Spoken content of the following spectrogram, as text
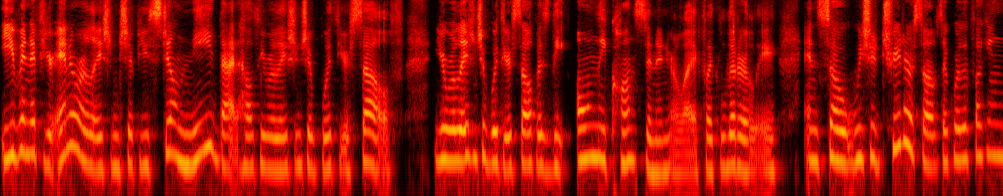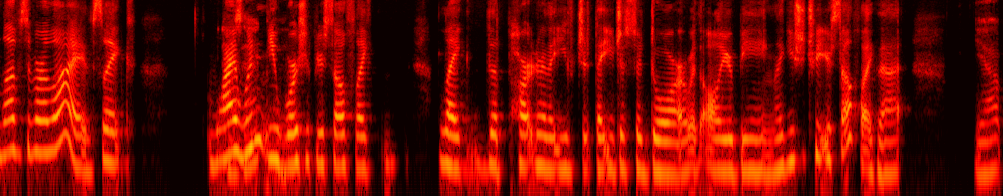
even if you're in a relationship you still need that healthy relationship with yourself. Your relationship with yourself is the only constant in your life like literally. And so we should treat ourselves like we're the fucking loves of our lives. Like why wouldn't you worship yourself like like the partner that you've ju- that you just adore with all your being? Like you should treat yourself like that. Yep.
